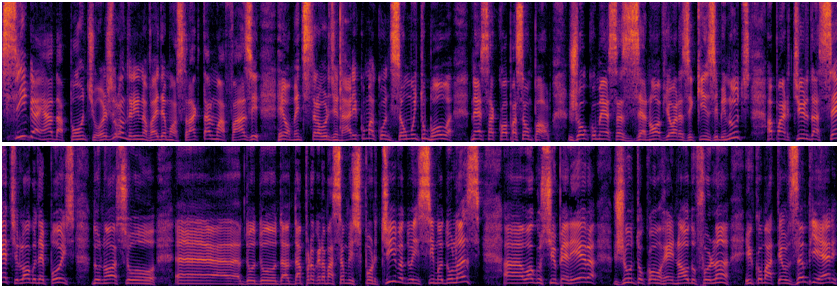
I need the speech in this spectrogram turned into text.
se ganhar da Ponte hoje, o Londrina vai demonstrar que está numa fase realmente extraordinária e com uma condição muito boa nessa Copa São Paulo. O jogo começa às 19 horas e 15 minutos, a partir das 7, logo depois do nosso eh, do, do- da, da programação esportiva do Em Cima do Lance, ah, o Agostinho Pereira, junto com o Reinaldo Furlan e com o Matheus Zampieri,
